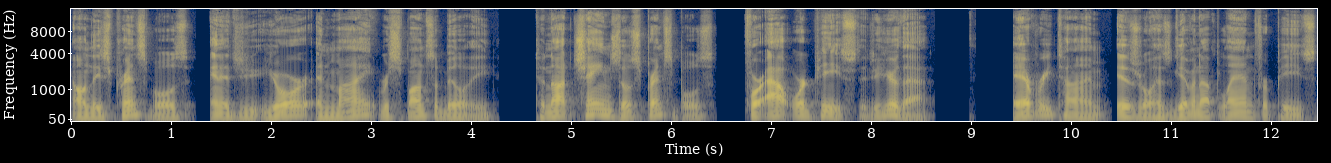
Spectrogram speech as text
on these principles, and it's your and my responsibility to not change those principles for outward peace. Did you hear that? Every time Israel has given up land for peace,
